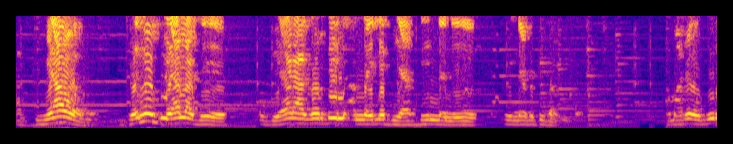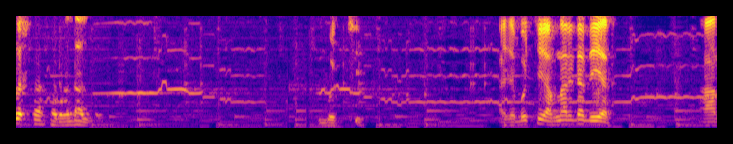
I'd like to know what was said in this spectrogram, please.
আর বিয়া হয় না। যেন বিয়া লাগে বিয়ার আগের দিন আর নাইলে বিয়ার দিন না নিয়ে বেটি বাড়ি আমার ওগুর একটা সমাধান বুঝছি। আচ্ছা বুঝছি আপনার এটা দিয়ে আর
